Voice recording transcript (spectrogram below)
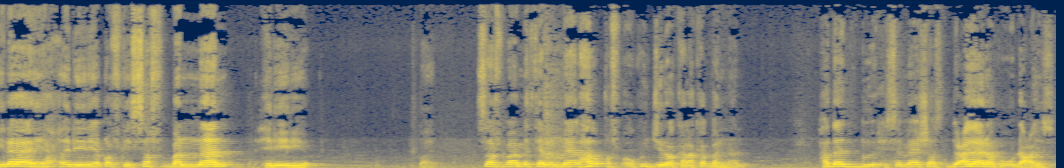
ilaahay ha xiriiriyo qofkii saf bannaan xiriiriyo saf baa matalan meel hal qof oo ku jiroo kale ka bannaan. Haddaad buuxiso meeshaas ducadaana kugu dhacayso.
